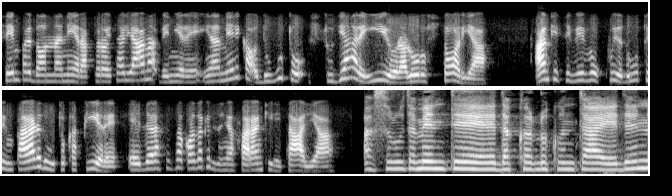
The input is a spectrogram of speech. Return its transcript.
sempre donna nera però italiana, venire in America ho dovuto studiare io la loro storia. Anche se vivevo qui ho dovuto imparare, ho dovuto capire ed è la stessa cosa che bisogna fare anche in Italia. Assolutamente d'accordo con te Eden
